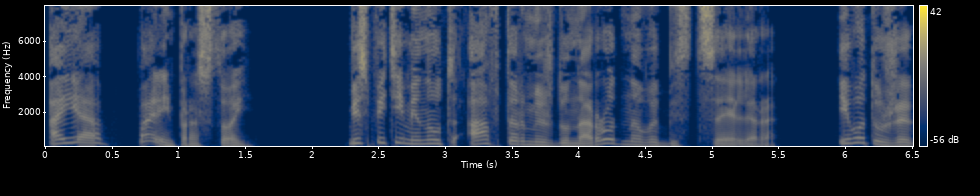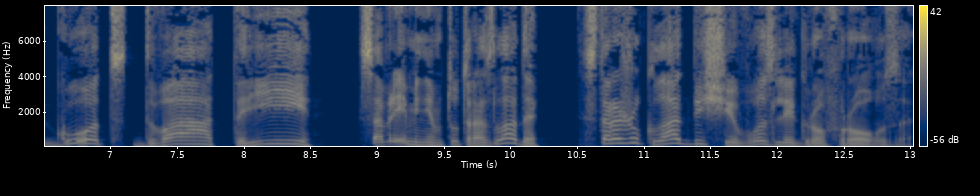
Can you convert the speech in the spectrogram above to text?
А я парень простой. Без пяти минут автор международного бестселлера. И вот уже год, два, три, со временем тут разлады, сторожу кладбище возле Гроф-Роуза.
